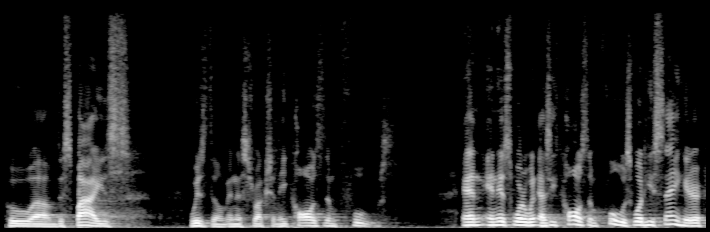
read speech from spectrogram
who um, despise wisdom and instruction. He calls them fools. And in his word, as he calls them fools, what he's saying here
